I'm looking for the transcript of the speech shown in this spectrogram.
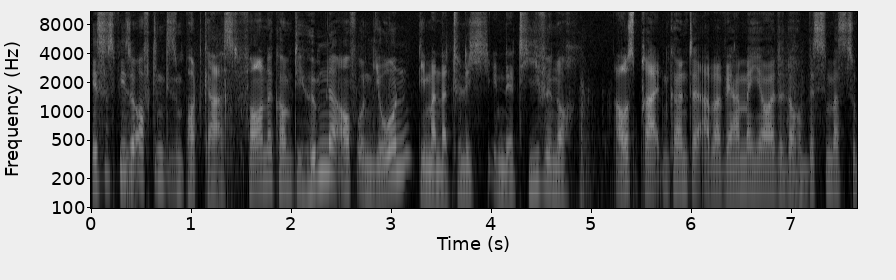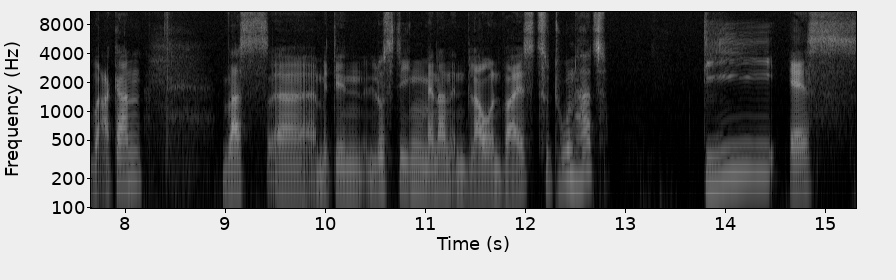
ist es wie so oft in diesem Podcast. Vorne kommt die Hymne auf Union, die man natürlich in der Tiefe noch ausbreiten könnte, aber wir haben ja hier heute doch ein bisschen was zu beackern, was äh, mit den lustigen Männern in Blau und Weiß zu tun hat, die es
